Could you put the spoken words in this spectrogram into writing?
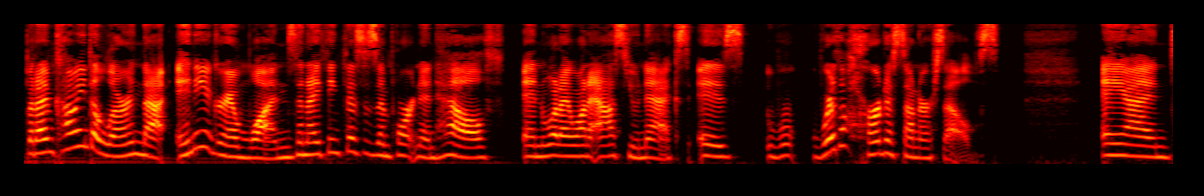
But I'm coming to learn that Enneagram ones, and I think this is important in health. And what I want to ask you next is we're, we're the hardest on ourselves. And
